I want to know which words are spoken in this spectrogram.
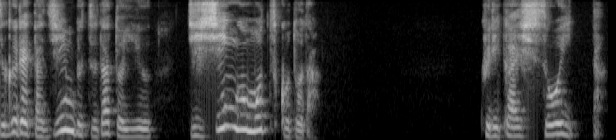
優れた人物だという自信を持つことだ。繰り返しそう言った。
